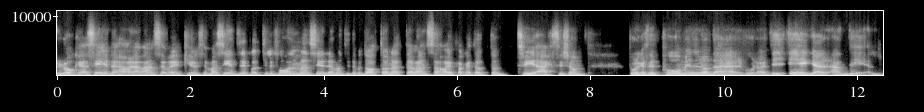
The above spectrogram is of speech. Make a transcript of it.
råkar jag se, där har Avanza väldigt kul. Man ser inte det på telefonen, man ser det när man tittar på datorn, att Avanza har ju plockat upp de tre aktier som på olika sätt påminner om det här bolaget i ägarandel,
